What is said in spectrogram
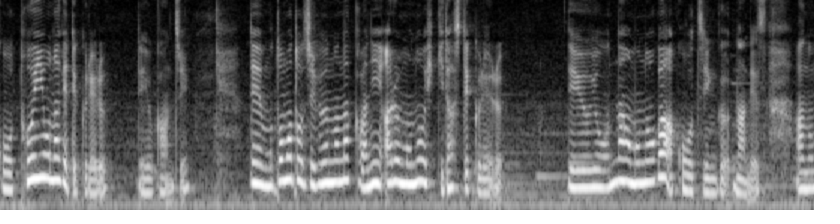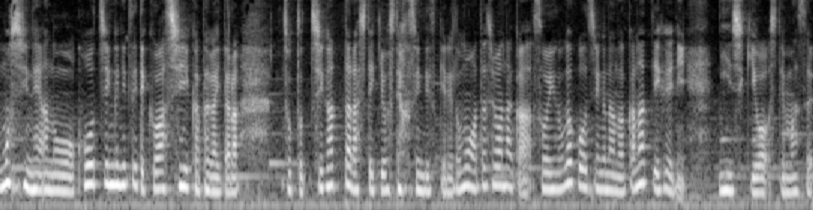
こう問いを投げてくれるっていう感じ。でもともと自分の中にあるものを引き出してくれる。っていうようなものがコーチングなんですあのもしねあのコーチングについて詳しい方がいたらちょっと違ったら指摘をしてほしいんですけれども私はなんかそういうのがコーチングなのかなっていうふうに認識をしてます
